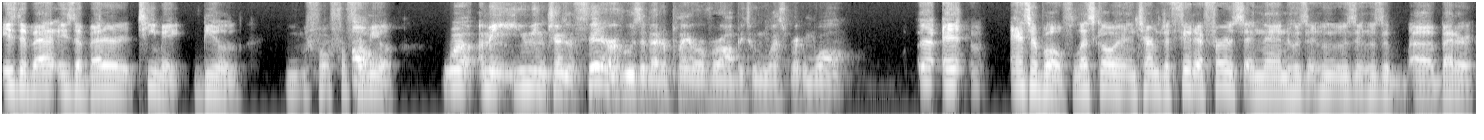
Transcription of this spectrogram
is the best is the better teammate Beal for for, for Oh. Beal? Well, I mean, you mean in terms of fit, or who's a better player overall between Westbrook and Wall? Uh, answer both. Let's go in terms of fit at first, and then who's a, who's a, who's a uh, better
